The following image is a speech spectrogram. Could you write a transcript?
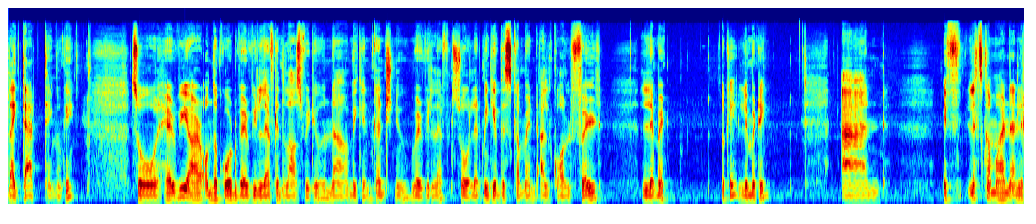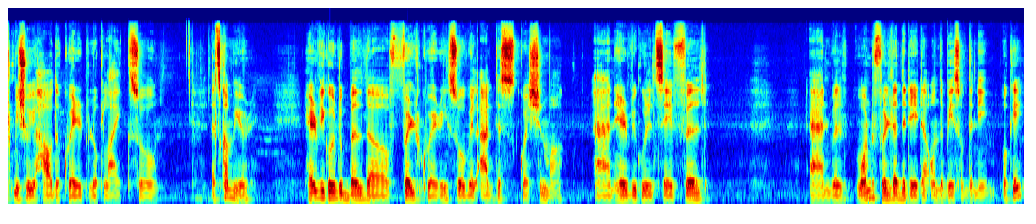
like that thing, okay? So here we are on the code where we left in the last video. Now we can continue where we left. So let me give this comment. I'll call field limit, okay, limiting. And if let's come on and let me show you how the query look like. So let's come here. Here we're going to build the field query. So we'll add this question mark. And here we will say field. And we'll want to filter the data on the base of the name. Okay?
